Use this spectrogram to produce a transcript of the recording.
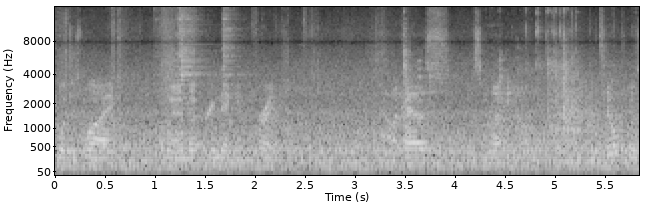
which is why I'm going to end up remaking the frame. Now it has some, you know, the tilt was,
